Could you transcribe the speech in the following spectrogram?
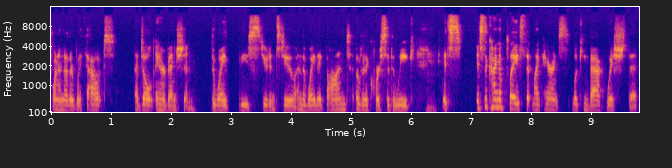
one another without adult intervention, the way these students do and the way they bond over the course of the week. Mm. It's it's the kind of place that my parents, looking back, wish that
